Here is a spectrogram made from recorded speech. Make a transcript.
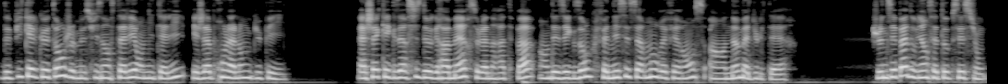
Depuis quelque temps, je me suis installée en Italie et j'apprends la langue du pays. À chaque exercice de grammaire, cela ne rate pas, un des exemples fait nécessairement référence à un homme adultère. Je ne sais pas d'où vient cette obsession.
